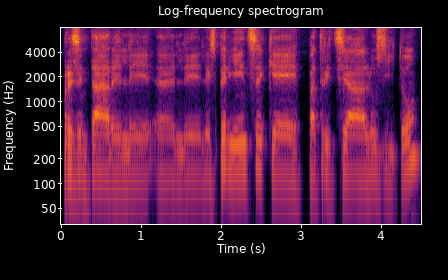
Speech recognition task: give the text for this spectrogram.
presentare le, eh, le, le, esperienze, che è Patrizia Losito,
